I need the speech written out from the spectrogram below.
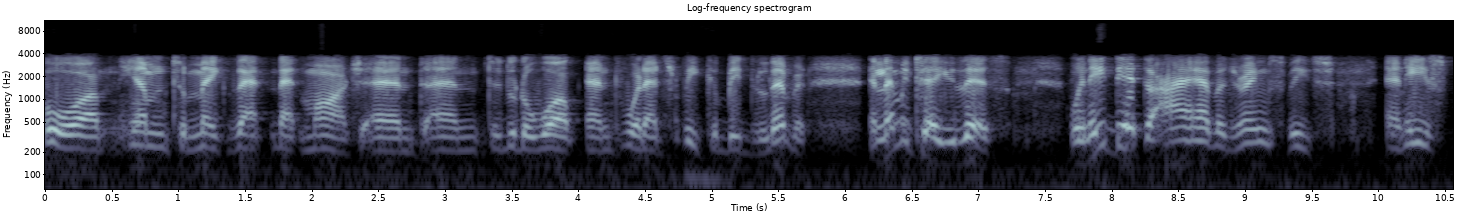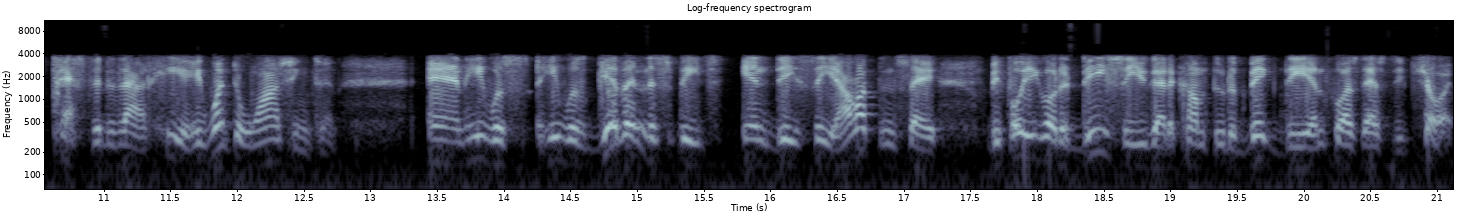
for him to make that that march and and to do the walk and for that speech could be delivered. And let me tell you this: when he did the "I Have a Dream" speech and he's tested it out here, he went to Washington and he was he was given the speech in D.C. I often say before you go to D.C., you got to come through the big D, and of course that's Detroit,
